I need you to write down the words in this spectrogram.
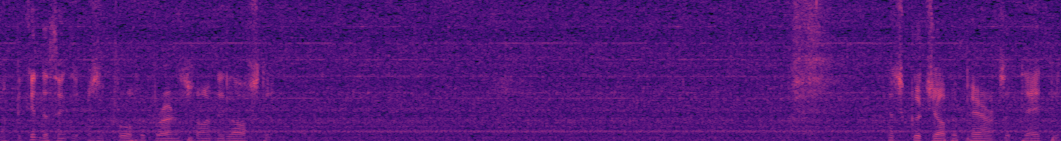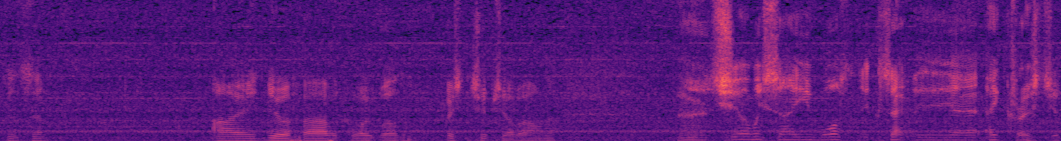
I begin to think that Mrs. Crawford Brown has finally lost it. It's a good job her parents are dead because um, I knew her father quite well, the fish and chip shop owner. Uh, shall we say he wasn't exactly uh, a Christian?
